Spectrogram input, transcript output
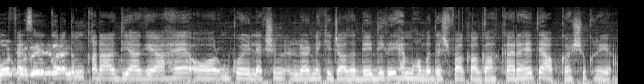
और कलदम करार दिया गया है और उनको इलेक्शन लड़ने की इजाज़त दे दी गई है। मोहम्मद अशफाक आगाह कर रहे थे आपका शुक्रिया।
